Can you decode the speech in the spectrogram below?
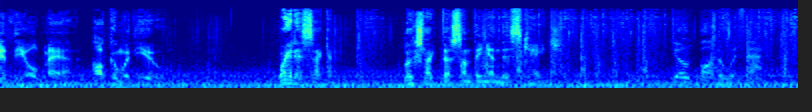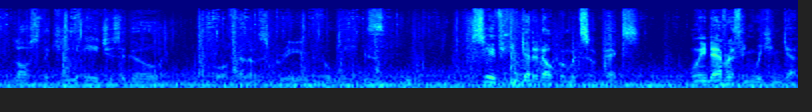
Forget the old man. I'll come with you. Wait a second. Looks like there's something in this cage. Don't bother with that. Lost the key ages ago. Poor fellow screamed for weeks. See if you can get it open with some picks. We'll need everything we can get.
